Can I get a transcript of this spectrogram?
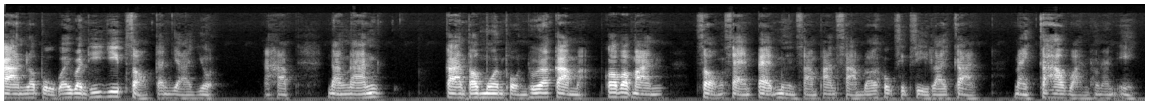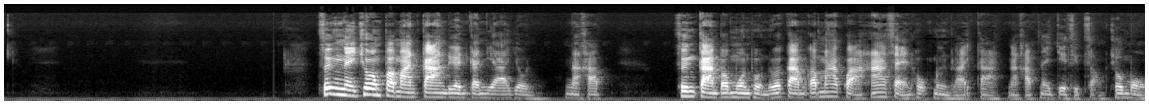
การระบุไว้วันที่ 22 กันยายนนะครับ ดังนั้นการประมวลผลธุรกรรมอะก็ประมาณ 283,364 รายการใน 9 วันเท่านั้นเอง ซึ่งในช่วงประมาณกลางเดือนกันยายนนะครับ ซึ่งการประมวลผลธุรกรรมก็มากกว่า 560,000 รายการนะครับ ใน 72 ชั่วโมง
